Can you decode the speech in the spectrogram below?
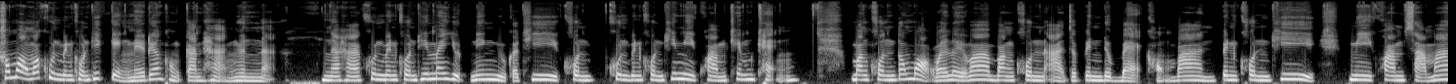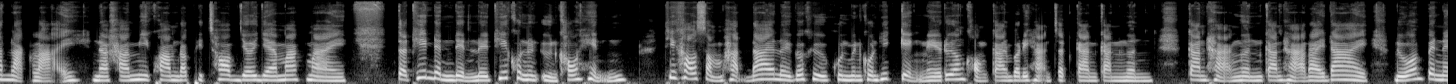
เขามองว่าคุณเป็นคนที่เก่งในเรื่องของการหาเงินน่ะ นะคะ คุณเป็นคนที่ไม่หยุดนิ่งอยู่กับที่ คนคุณเป็นคนที่มีความเข้มแข็ง บางคนต้องบอกไว้เลยว่า บางคนอาจจะเป็นเดอะแบกของบ้าน เป็นคนที่มีความสามารถหลากหลายนะคะ มีความรับผิดชอบเยอะแยะมากมาย แต่ที่เด่นๆเลยที่คนอื่นๆเขาเห็น ที่เขาสัมผัสได้เลยก็คือ คุณเป็นคนที่เก่งในเรื่องของการบริหารจัดการการเงิน การหาเงิน การหารายได้ หรือว่าเป็นใน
